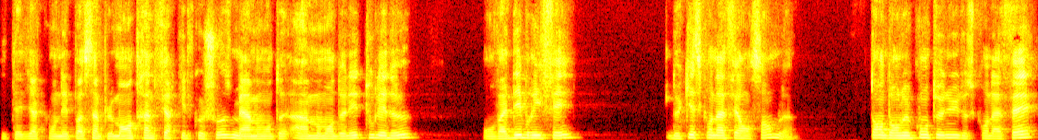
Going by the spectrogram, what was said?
C'est-à-dire qu'on n'est pas simplement en train de faire quelque chose, mais à un moment, à un moment donné, tous les deux, on va débriefer de qu'est-ce qu'on a fait ensemble, tant dans le contenu de ce qu'on a fait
